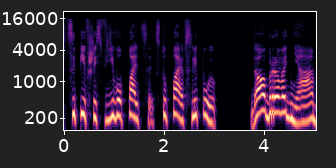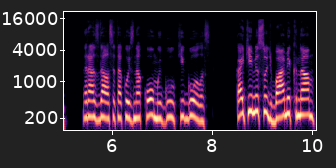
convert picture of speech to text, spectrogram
вцепившись в его пальцы, ступая вслепую. «Доброго дня!» — раздался такой знакомый гулкий голос. «Какими судьбами к нам?»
